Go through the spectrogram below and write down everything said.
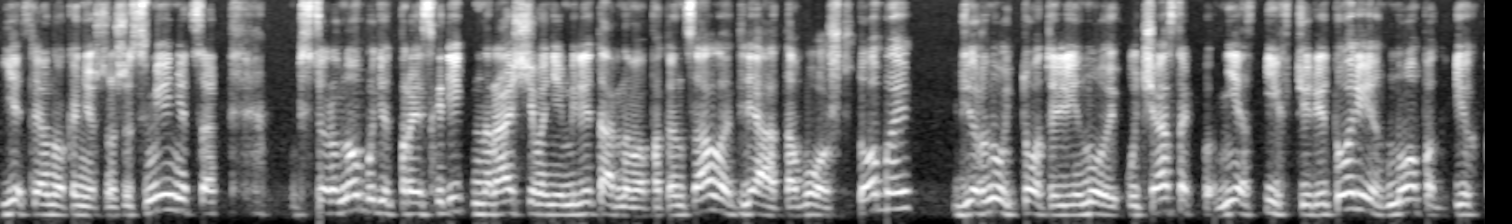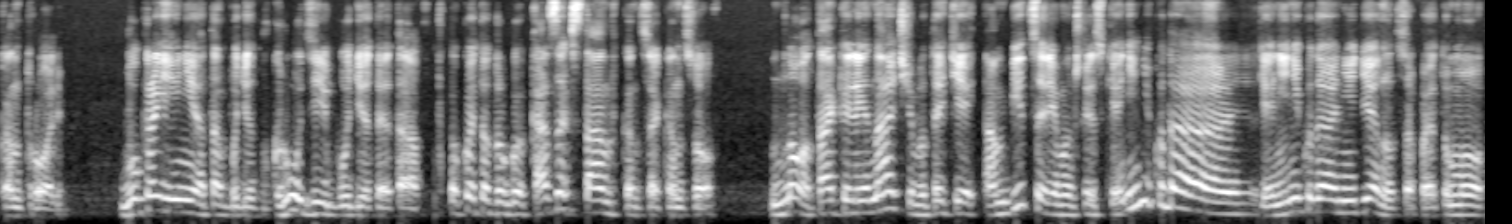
если оно, конечно же, сменится, все равно будет происходить наращивание милитарного потенциала для того, чтобы вернуть тот или иной участок не их территории, но под их контроль. В Украине это будет, в Грузии будет это, в какой-то другой, Казахстан, в конце концов. Но так или иначе, вот эти амбиции реваншистские, они никуда, они никуда не денутся. Поэтому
